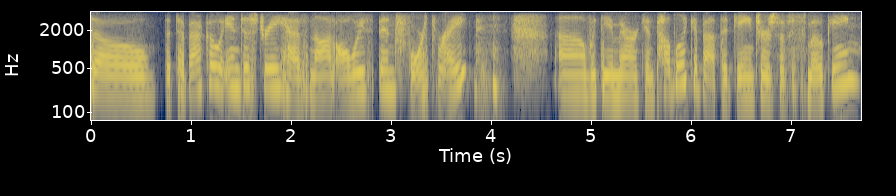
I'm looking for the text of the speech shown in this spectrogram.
So the tobacco industry has not always been forthright uh, with the American public about the dangers of smoking.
